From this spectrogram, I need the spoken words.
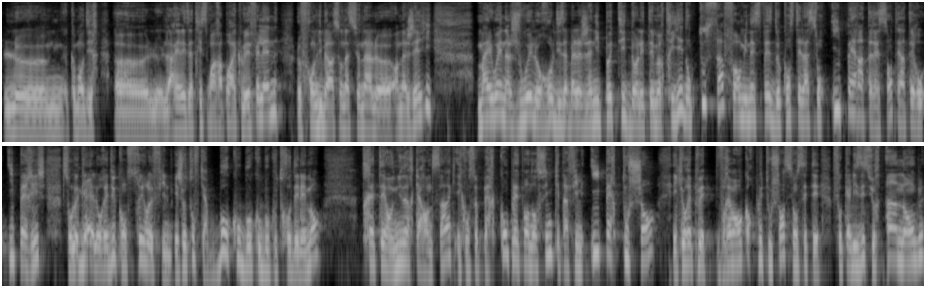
le, comment dire, euh, le- la réalisatrice ont un rapport avec le FLN, le Front de Libération Nationale euh, en Algérie. Maïwen a joué le rôle d'Isabelle Adjani petite dans L'été meurtrier, donc tout ça forme une espèce de constellation hyper intéressante et un terreau hyper riche sur lequel Mais- elle aurait dû construire le film. Et je trouve qu'il y a beaucoup, beaucoup, beaucoup trop d'éléments traités en 1h45 et qu'on se perd complètement dans ce film qui est un film hyper touchant et qui aurait pu être vraiment encore plus touchant si on s'était focalisé sur un angle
